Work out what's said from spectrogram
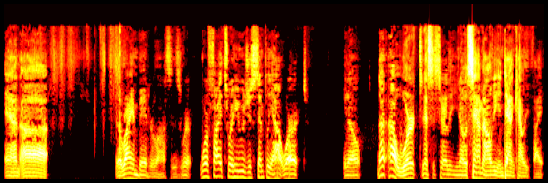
and uh, the Ryan Bader losses were were fights where he was just simply outworked. You know, not outworked necessarily. You know, the Sam Alvey and Dan Kelly fight,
